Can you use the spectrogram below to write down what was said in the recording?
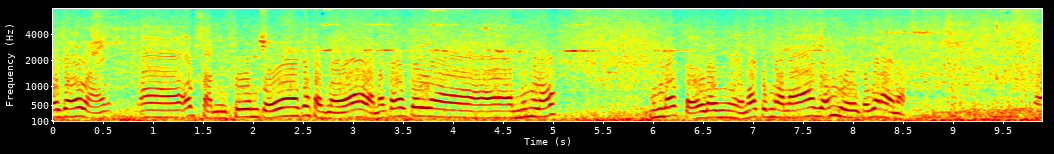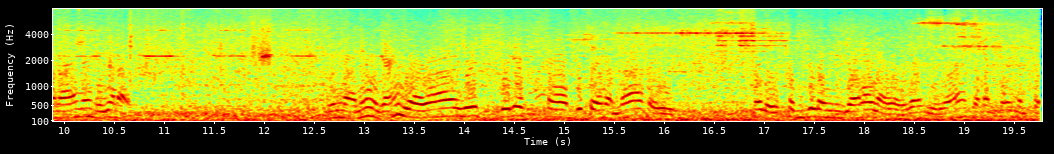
ok các bạn. Uh, option full của cái phần này là nó có cái uh, miếng lót. Miếng lót tựa lưng thì nó cũng là nó giống như của cái này nè. Nó nó giống của cái này. Nhưng mà nếu mà gắn vô đó, với, với cái xe của xe mình đó thì nó bị khung cái lưng do nó là ra nhiều quá cho nên cái mình sẽ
